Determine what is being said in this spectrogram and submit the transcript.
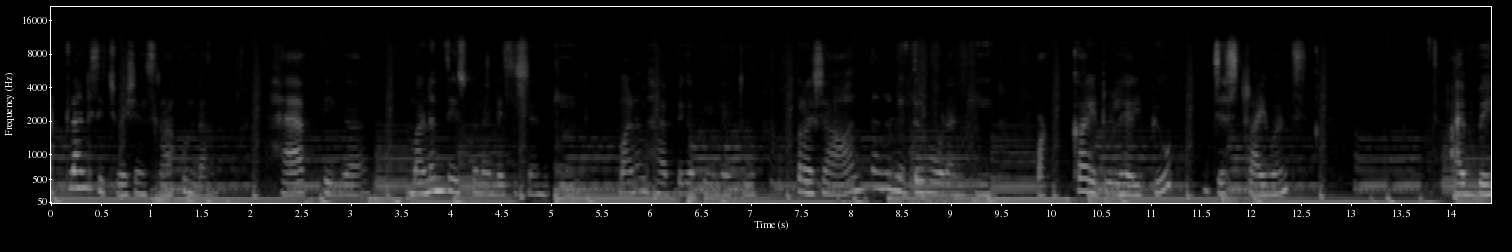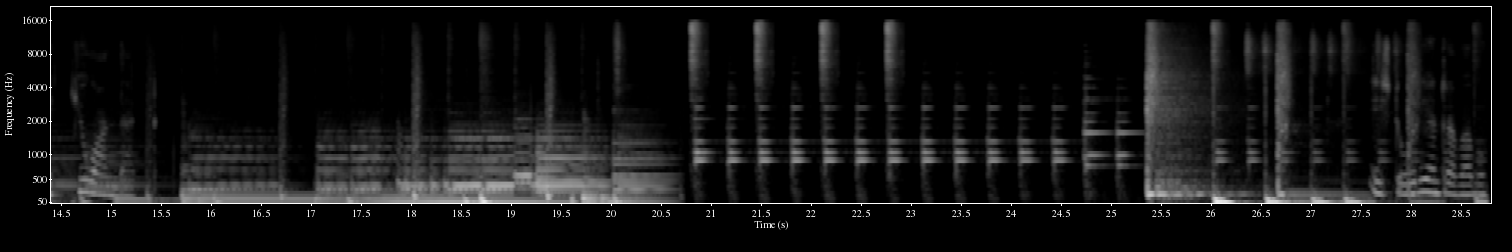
అట్లాంటి సిచ్యువేషన్స్ రాకుండా హ్యాపీగా మనం తీసుకున్న డెసిషన్కి మనం హ్యాపీగా ఫీల్ అవుతూ ప్రశాంతంగా నిద్రపోవడానికి పక్కా it will help you just try once I bet you on that story అంటారా బాబు?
